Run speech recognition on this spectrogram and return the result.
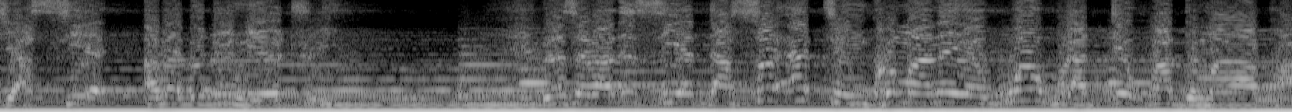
mfiti aseɛ aba bɛdu ne aduru yi. Na sɛ awurade sɛ yɛda so ate nkɔm a na yɛwo awurade w'adom ara kwa.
